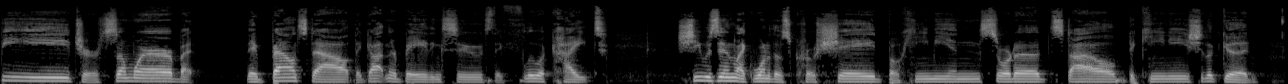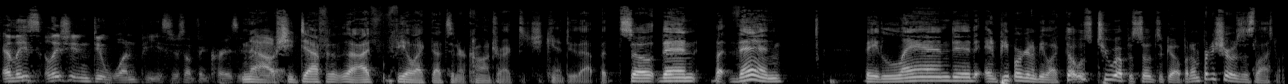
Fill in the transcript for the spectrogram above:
Beach or somewhere, but they bounced out. They got in their bathing suits. They flew a kite. She was in like one of those crocheted bohemian sort of style bikinis. She looked good. At least at least she didn't do One Piece or something crazy. No, that. she definitely. I feel like that's in her contract. She can't do that. But so then, but then they landed, and people are going to be like, "That was two episodes ago," but I'm pretty sure it was this last one.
